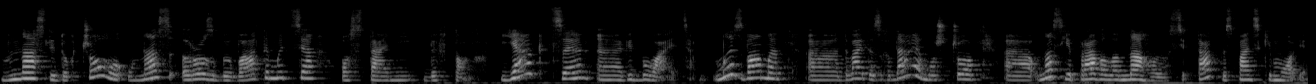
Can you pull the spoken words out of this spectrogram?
внаслідок чого у нас розбиватиметься останній дифтонг. Як це е, відбувається? Ми з вами е, давайте згадаємо, що е, у нас є правила наголосів так, в іспанській мові.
